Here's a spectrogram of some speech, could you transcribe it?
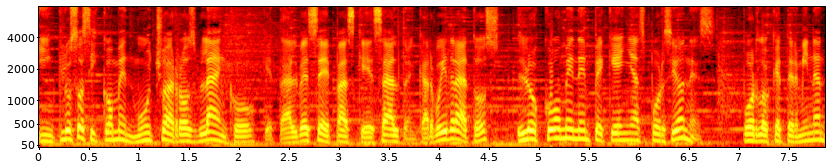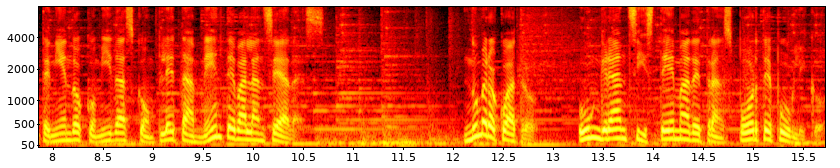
Incluso si comen mucho arroz blanco, que tal vez sepas que es alto en carbohidratos, lo comen en pequeñas porciones, por lo que terminan teniendo comidas completamente balanceadas. Número 4. Un gran sistema de transporte público.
